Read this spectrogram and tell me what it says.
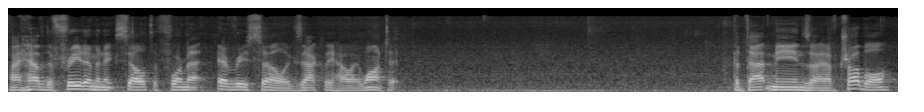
I have the freedom in Excel to format every cell exactly how I want it. But that means I have trouble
